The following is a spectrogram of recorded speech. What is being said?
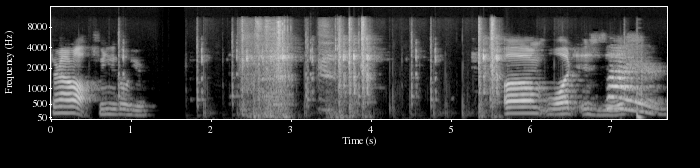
Turn that off. We need to go here. Um, what is this? Fire!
